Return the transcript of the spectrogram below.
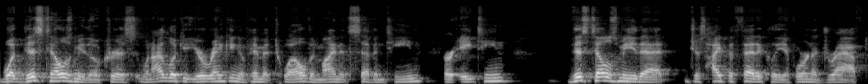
What this tells me, though, Chris, when I look at your ranking of him at 12 and mine at 17 or 18, this tells me that just hypothetically, if we're in a draft,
